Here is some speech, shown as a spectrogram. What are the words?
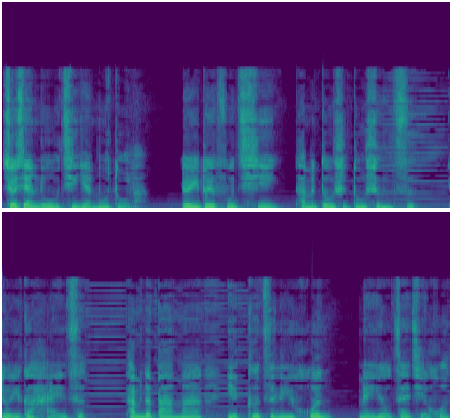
休闲路亲眼目睹了有一对夫妻，他们都是独生子，有一个孩子，他们的爸妈也各自离婚，没有再结婚。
